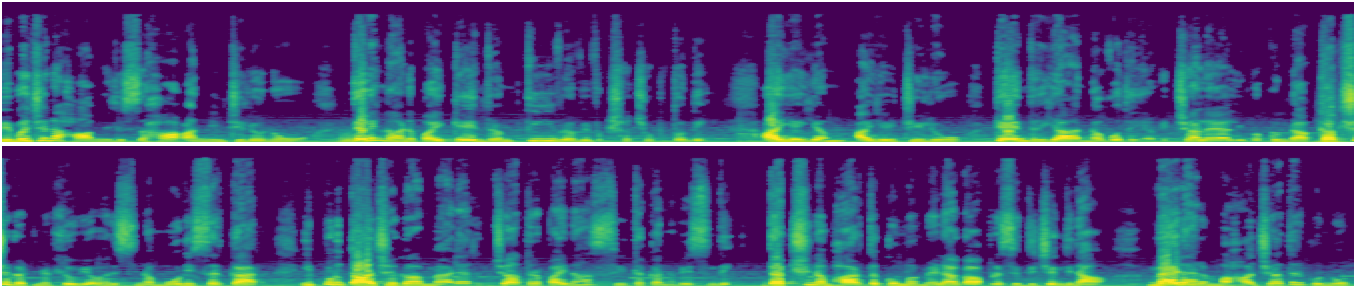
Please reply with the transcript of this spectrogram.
విభజన హామీలు సహా అన్నింటిలోనూ తెలంగాణపై కేంద్రం తీవ్ర వివక్ష చూపుతోంది. ఐఐఎం ఐఐటీలు కేంద్రీయ నవోదయ విద్యాలయాలు ఇవ్వకుండా కక్షగట్టినట్లు వ్యవహరిస్తున్న మోడీ సర్కార్ ఇప్పుడు తాజాగా మేడారం జాతర పైన సీతకన్ను వేసింది. దక్షిణ భారత కుంభమేళాగా ప్రసిద్ధి చెందిన మేడారం మహాజాతరకు నూట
